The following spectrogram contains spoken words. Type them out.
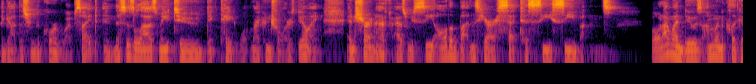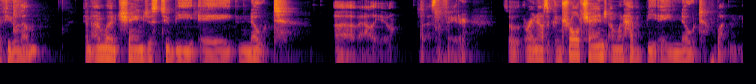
I got this from the Korg website, and this is, allows me to dictate what my controller is doing. And sure enough, as we see, all the buttons here are set to CC buttons. But what I'm going to do is I'm going to click a few of them, and I'm going to change this to be a note uh, value. Oh, that's the fader. So right now it's a control change. I'm going to have it be a note button.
